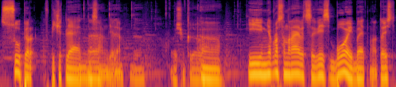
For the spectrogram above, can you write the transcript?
супер впечатляет Да, на самом деле. Да, очень клево. А, И мне просто нравится весь бой Бэтмена. То есть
